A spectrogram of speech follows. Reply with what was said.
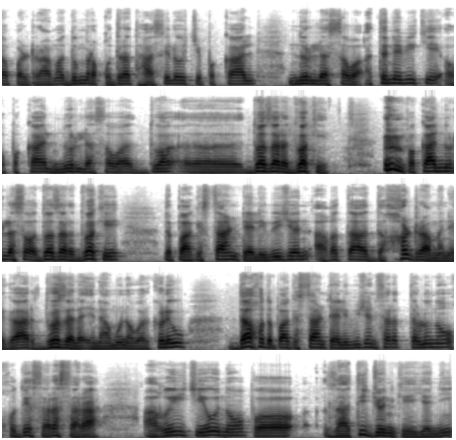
ته په ډرامه دومره قدرت حاصلو چې په کال نولس سوه اته نوي کې او په کال نولس سوه دوه زره دوه کې په کال نولس سوه دوه زره دوه کې د پاکستان ټیلي ویژن هغه ته د ښه ډرامه نګار دوه ځله انعامونه ورکړي وو، دا خو د پاکستان ټیلي ویژن سره تړون و، خو دې سره سره هغوی چې یو نو په ذاتي ژوند کې یعنی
